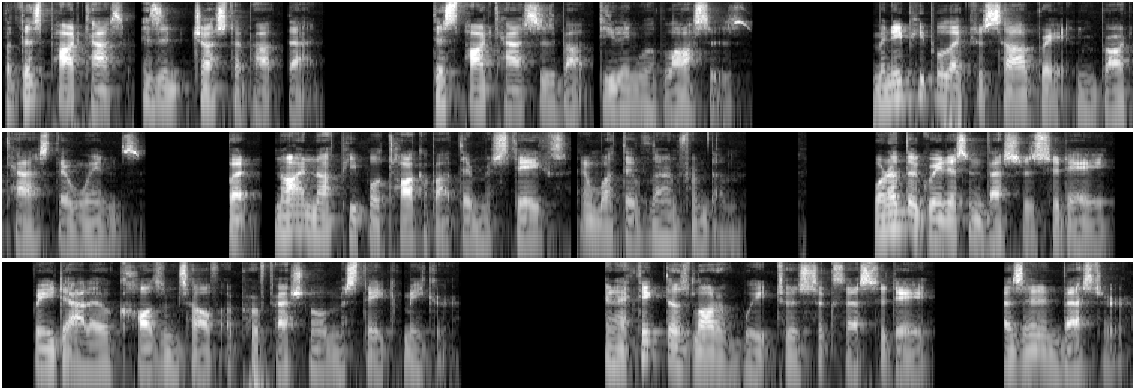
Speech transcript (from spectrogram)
But this podcast isn't just about that. This podcast is about dealing with losses. Many people like to celebrate and broadcast their wins, but not enough people talk about their mistakes and what they've learned from them. One of the greatest investors today, Ray Dalio, calls himself a professional mistake maker. And I think there's a lot of weight to his success today as an investor.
